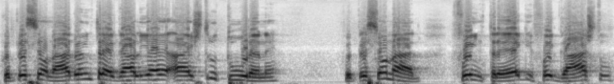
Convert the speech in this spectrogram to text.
foi pressionado a entregar ali a, a estrutura, né? Foi pressionado. Foi entregue, foi gasto,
